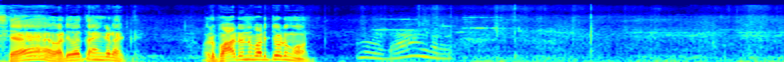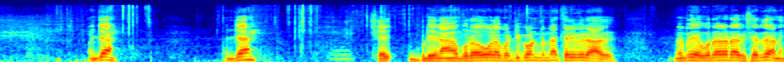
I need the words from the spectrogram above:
சே வடிவாத்தான் கிடாக்கு. ஒரு பாட்டுன்னு படிச்சு விடுங்க. மச்சான் மச்சான். சரி இப்படி நாங்கள் உறவுகளை வட்டி கொண்டு இருந்தால் சரி வராது. நிறைய உறவுகளாக சரிதானே?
